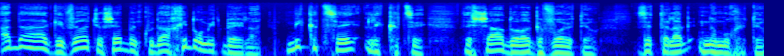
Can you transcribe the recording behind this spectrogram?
עד הגברת שיושב בנקודה הכי דרומית באילת. מקצה לקצה. זה שער דולר גבוה יותר. זה תל"ג נמוך יותר,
